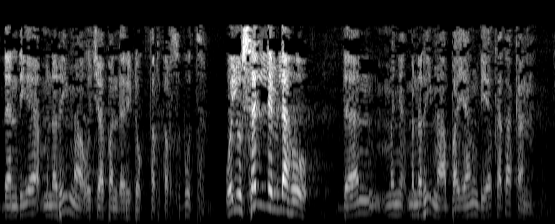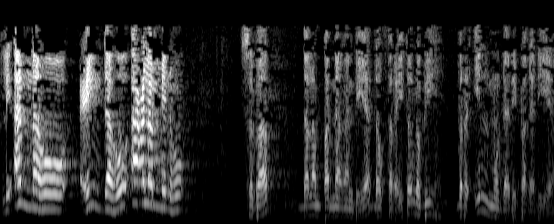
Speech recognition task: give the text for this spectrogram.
dan dia menerima ucapan dari dokter tersebut. Wa yusallim lahu dan menerima apa yang dia katakan. Li'annahu 'indahu a'lam minhu. Sebab dalam pandangan dia dokter itu lebih berilmu daripada dia.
